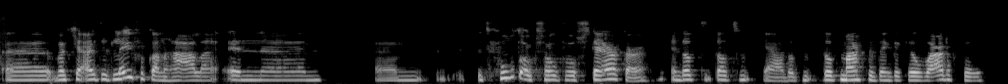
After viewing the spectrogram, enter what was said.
eh, wat je uit het leven kan halen. En ehm, ehm, het voelt ook zoveel sterker. En dat, dat, ja, dat, dat maakt het denk ik heel waardevol.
